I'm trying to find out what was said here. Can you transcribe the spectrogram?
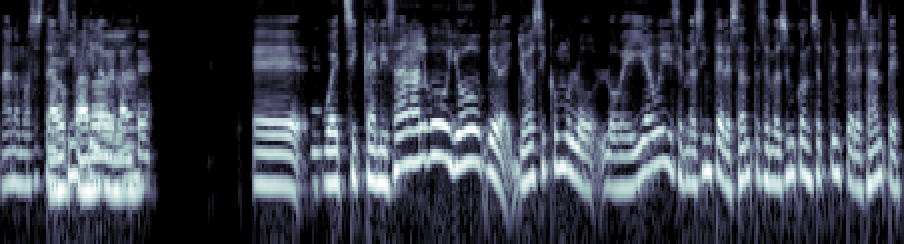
Nada, nomás está en Sinki, la verdad. Eh, chicanizar algo, yo, mira, yo así como lo, lo veía, güey, y se me hace interesante, se me hace un concepto interesante.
